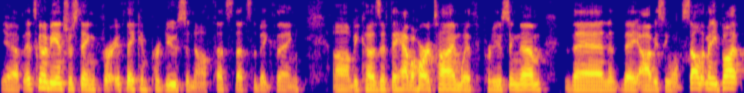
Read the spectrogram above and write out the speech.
Yeah, it's going to be interesting for if they can produce enough. That's that's the big thing, uh, because if they have a hard time with producing them, then they obviously won't sell that many. But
